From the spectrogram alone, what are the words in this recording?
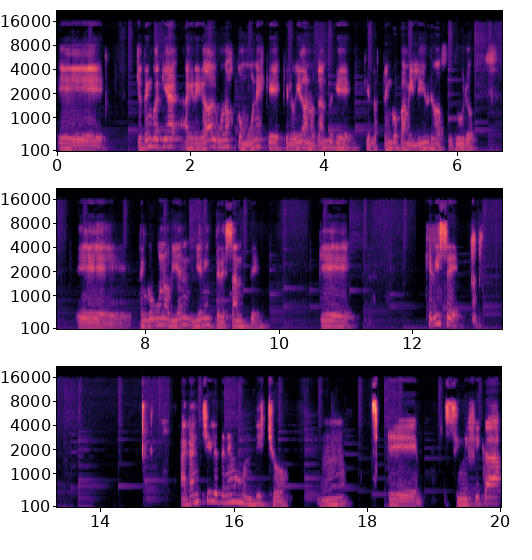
Eh, yo tengo aquí agregado algunos comunes que, que lo he ido anotando, que, que los tengo para mi libro a futuro. Eh, tengo uno bien, bien interesante que, que dice, acá en Chile tenemos un dicho que significa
